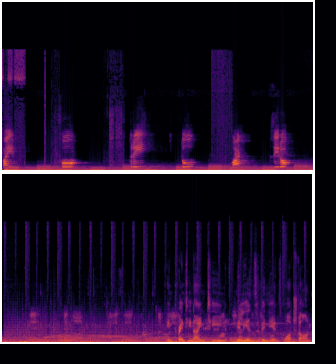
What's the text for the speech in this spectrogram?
five, four, three, two, one, zero. In 2019, millions of Indians watched on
